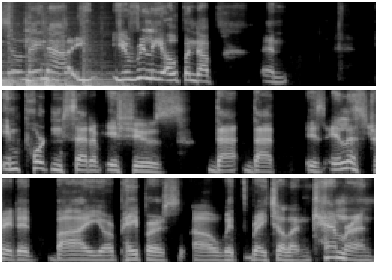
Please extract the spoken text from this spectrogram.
So, Lena, you really opened up an important set of issues that that is illustrated by your papers uh, with Rachel and Cameron.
